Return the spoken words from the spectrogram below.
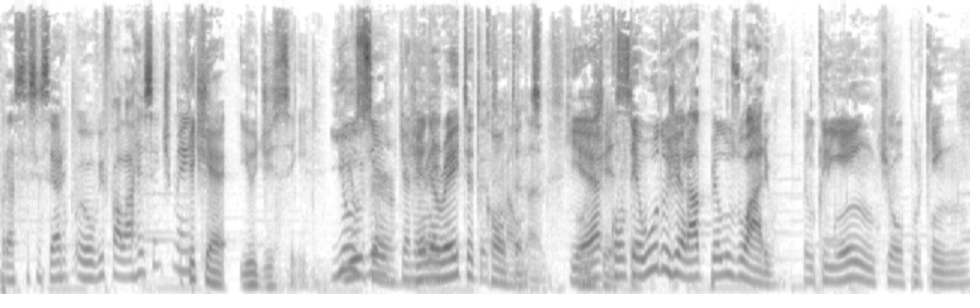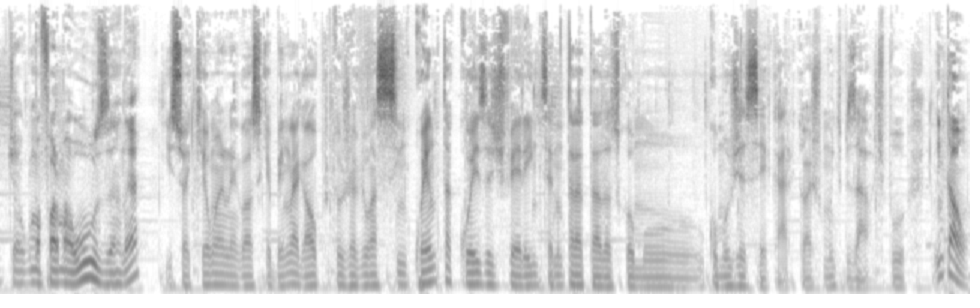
para ser sincero, eu ouvi falar recentemente. O que, que, é UGC? User, User Generated, Generated Content, Content, que é conteúdo gerado pelo usuário pelo cliente ou por quem de alguma forma usa, né? Isso aqui é um negócio que é bem legal, porque eu já vi umas 50 coisas diferentes sendo tratadas como, como GC, cara, que eu acho muito bizarro. Tipo, então,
